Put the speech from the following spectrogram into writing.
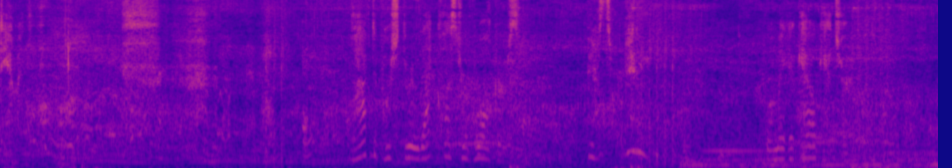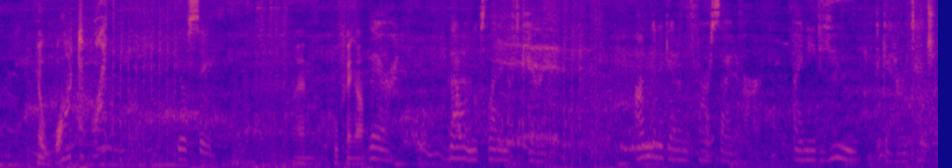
Damn it. We'll have to push through that cluster of walkers. There's too many. We'll make a cow catcher. No, what? What? You'll see. Ein Kuhfänger. There. That one looks light enough to carry. I'm gonna get on the far side of her. I need you to get her attention.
